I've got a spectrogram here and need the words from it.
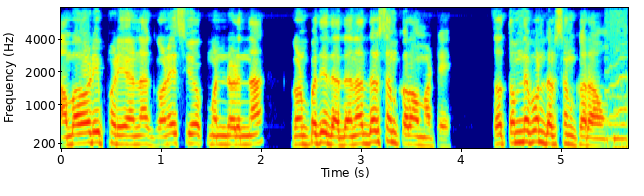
આંબાવાડી ફળિયાના ગણેશ યુવક મંડળના ગણપતિ દાદાના દર્શન કરવા માટે. તો તમને પણ દર્શન કરાવું.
